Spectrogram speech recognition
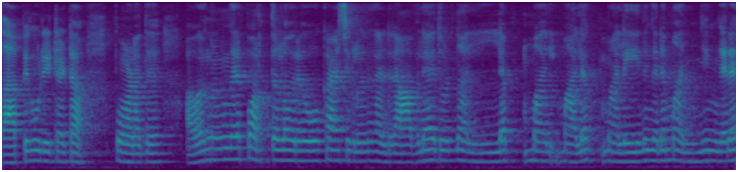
വാപ്പയും കൂടിയിട്ടാട്ടോ പോണത്. അവൻ ഇങ്ങനെ പുറത്തുള്ള ഓരോ കാഴ്ചകളൊക്കെ കണ്ടു രാവിലെ ആയതുകൊണ്ട് നല്ല മല മലയിൽ നിന്ന് ഇങ്ങനെ മഞ്ഞിങ്ങനെ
